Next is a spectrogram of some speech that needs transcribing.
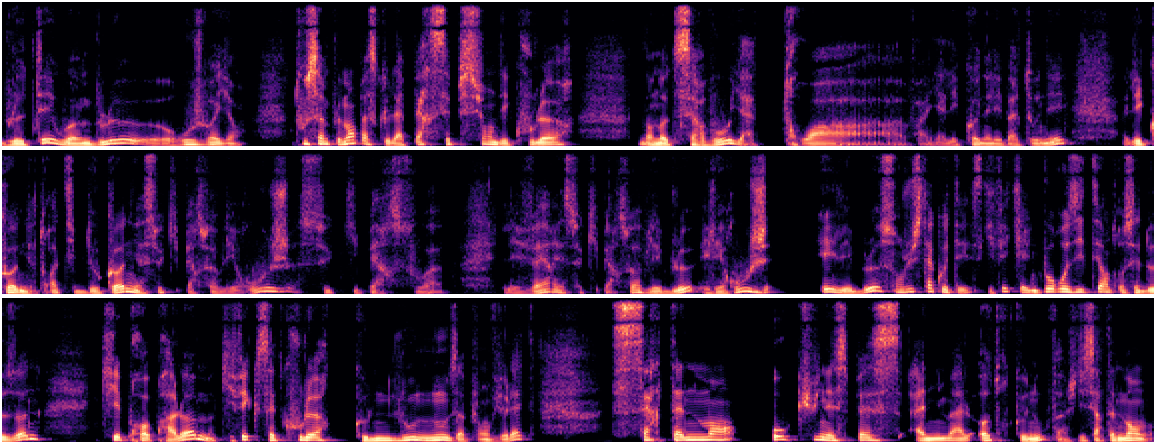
bleuté ou un bleu rougeoyant? Tout simplement parce que la perception des couleurs dans notre cerveau, il y a trois, enfin, il y a les cônes et les bâtonnets. Les cônes, il y a trois types de cônes. Il y a ceux qui perçoivent les rouges, ceux qui perçoivent les verts et ceux qui perçoivent les bleus. Et les rouges et les bleus sont juste à côté. Ce qui fait qu'il y a une porosité entre ces deux zones qui est propre à l'homme, qui fait que cette couleur que nous, appelons violette, certainement aucune espèce animale autre que nous, enfin je dis certainement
